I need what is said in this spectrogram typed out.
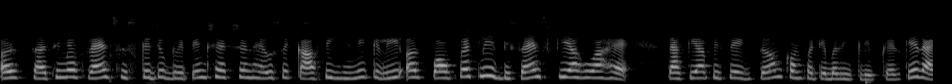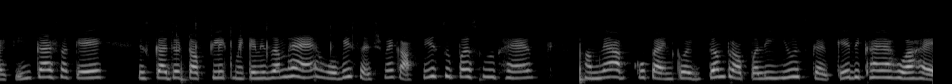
और साथ ही में फ्रेंड्स इसके जो ग्रिपिंग सेक्शन है, उसे काफ़ी यूनिकली और परफेक्टली डिज़ाइन किया हुआ है, ताकि आप इसे एकदम कंफर्टेबली ग्रिप करके राइटिंग कर सके। इसका जो टॉप क्लिक मैकेनिज्म है, वो भी सच में काफ़ी सुपर स्मूथ है। हमने आपको पेन को एकदम प्रॉपरली यूज़ करके दिखाया हुआ है।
